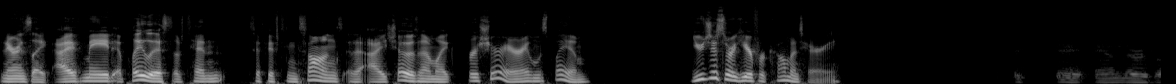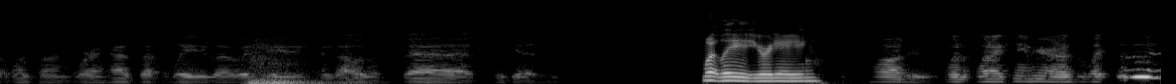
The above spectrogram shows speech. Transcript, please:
and Aaron's like, "I've made a playlist of ten to fifteen songs that I chose," and I'm like, "For sure, Aaron, let's play them." You just are here for commentary. It's, eh, and there was that one time where I had that lady that I was dating, and that was a bad spaghetti. What lady that you were dating? Tadu. When when I came here, and I was just like, ooh,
